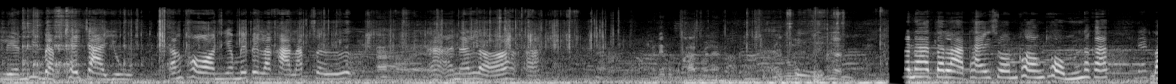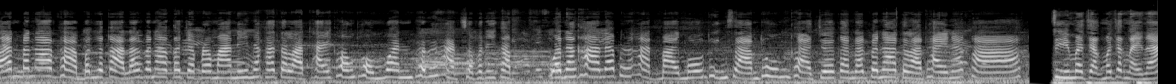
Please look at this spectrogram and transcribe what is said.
เหรียญที่แบบใช้จ่ายอยู่ตั้งทอนยังไม่เป็นราคารับซื้ออ่าอะอันนั้นเหรออะเดี๋ยวผมคัดมานะเดี๋ยวผมถือเงินบรรณาตลาดไทยโซนคลองถมนะคะ ร้านบรรณาค่ะ บรรยากาศร้านบรรณาก็จะประมาณนี้นะคะ ตลาดไทยคลองถมวันพฤหัสบดีครับ วันอังคารและพฤหัสบ่ายโมงถึงสามทุ่มค่ะ เจอกันร้านบรรณาตลาดไทยนะคะซีมาจากมาจากไหนนะ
